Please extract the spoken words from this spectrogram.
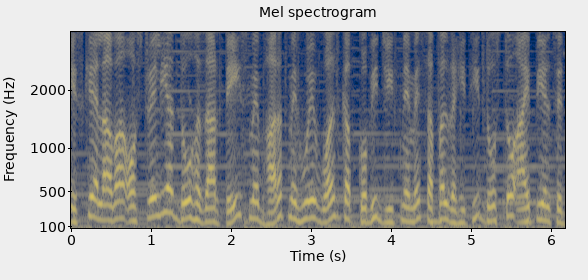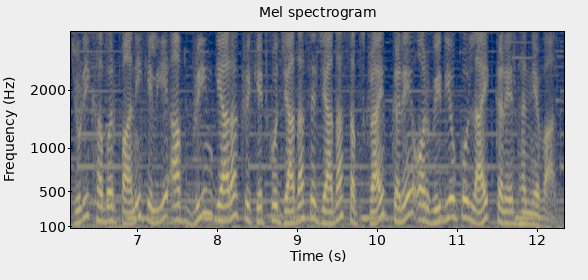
इसके अलावा ऑस्ट्रेलिया 2023 में भारत में हुए वर्ल्ड कप को भी जीतने में सफल रही थी। दोस्तों आईपीएल से जुड़ी खबर पाने के लिए आप ड्रीम 11 क्रिकेट को ज़्यादा से ज़्यादा सब्सक्राइब करें और वीडियो को लाइक करें। धन्यवाद।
